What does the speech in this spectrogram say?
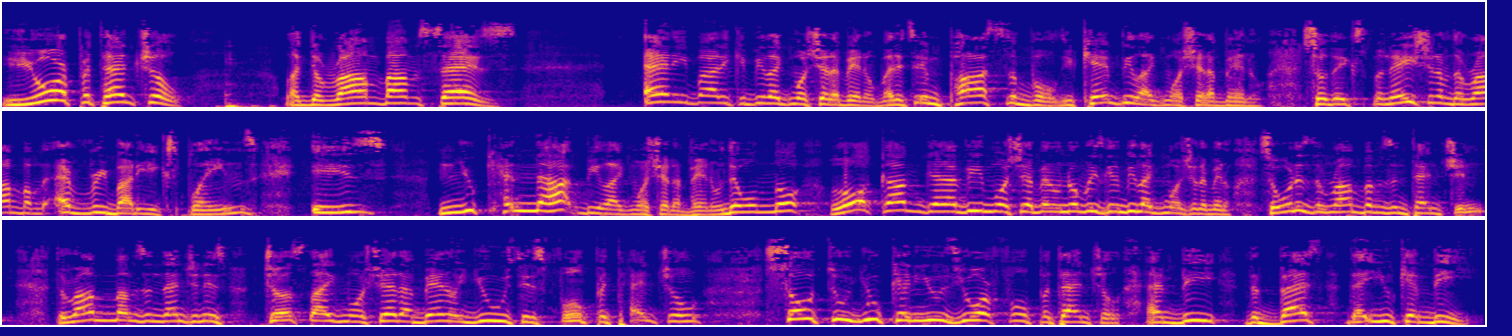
your potential. Like the Rambam says, anybody can be like Moshe Rabbeinu, but it's impossible. You can't be like Moshe Rabbeinu. So the explanation of the Rambam everybody explains is you cannot be like Moshe Rabbeinu. There will no, Lokam be Moshe Rabbeinu. Nobody's gonna be like Moshe Rabbeinu. So what is the Rambam's intention? The Rambam's intention is just like Moshe Rabbeinu used his full potential, so too you can use your full potential and be the best that you can be.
